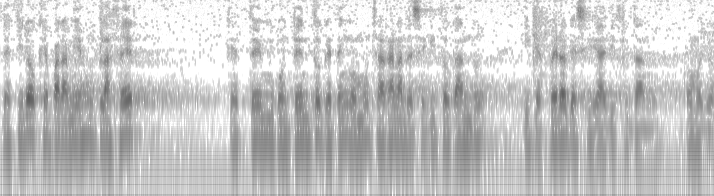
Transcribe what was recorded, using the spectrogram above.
deciros que para mí es un placer que estoy muy contento, que tengo muchas ganas de seguir tocando y que espero que sigáis disfrutando, como yo.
